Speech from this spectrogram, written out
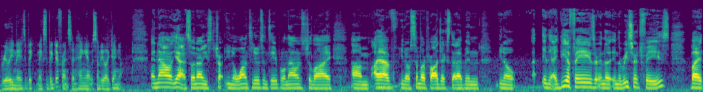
really makes a big makes a big difference. And hanging out with somebody like Daniel. and now yeah so now you try, you know wanted to do it since april now it's july um, i have you know similar projects that i've been you know in the idea phase or in the in the research phase but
